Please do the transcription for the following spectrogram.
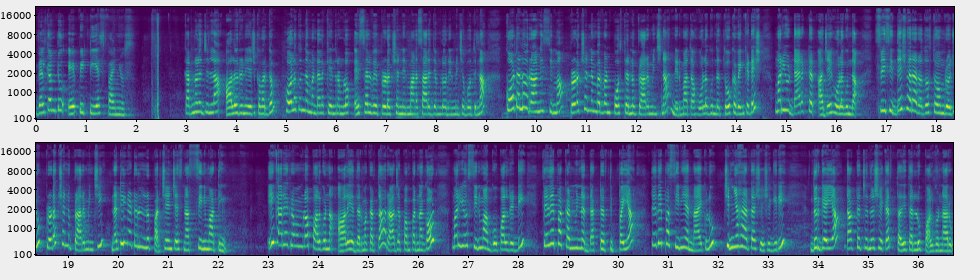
Welcome to APTS five news. Kurnool జిల్లా ఆలూరు నియోజకవర్గం హోలకుంద మండల కేంద్రంలో ఎస్ఎల్వి ప్రొడక్షన్ నిర్మాణ సారథ్యంలో నిర్మించబోతున్న కోటలో రాణి సినిమా ప్రొడక్షన్ నెంబర్ వన్ పోస్టర్ను ప్రారంభించిన నిర్మాత హోలగుంద తోక వెంకటేష్ మరియు డైరెక్టర్ అజయ్ హోలగుంద శ్రీ సిద్ధేశ్వర రథోత్సవం రోజు ప్రొడక్షన్ను ప్రారంభించి నటీనటులను పరిచయం చేసిన సినిమా టీం. ఈ కార్యక్రమంలో పాల్గొన్న ఆలయ ధర్మకర్త రాజపంపన్న గౌడ్ మరియు సినిమా గోపాల్ రెడ్డి తెదేప కన్వీనర్ డాక్టర్ తిప్పయ్య తెదేప సీనియర్ నాయకులు చిన్యహాట శేషగిరి దుర్గయ్య డాక్టర్ చంద్రశేఖర్ తదితరులు పాల్గొన్నారు.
